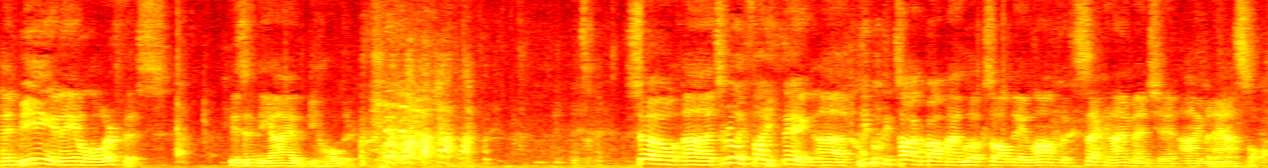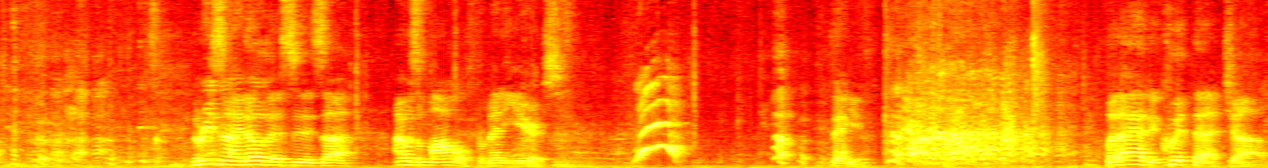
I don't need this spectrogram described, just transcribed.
And being an anal orifice is in the eye of the beholder. So, uh, it's a really funny thing. Uh, people can talk about my looks all day long, but the second I mention it, I'm an asshole. The reason I know this is uh, I was a model for many years. Thank you. But I had to quit that job.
